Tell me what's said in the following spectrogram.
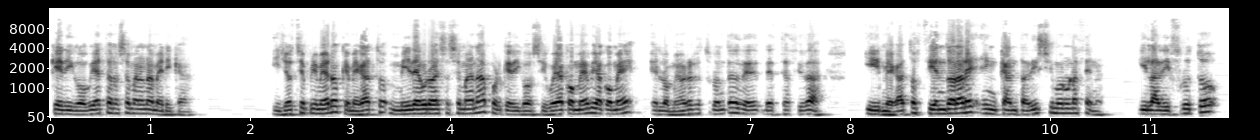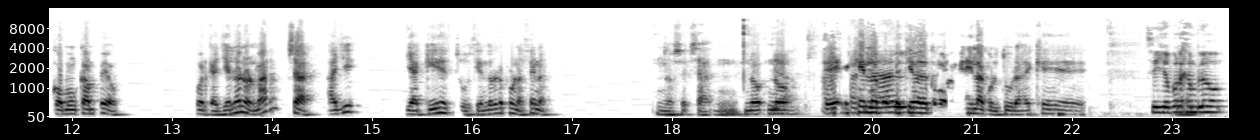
que digo, voy a estar una semana en América. Y yo estoy primero que me gasto 1000 euros esa semana porque digo, si voy a comer, voy a comer en los mejores restaurantes de, de esta ciudad. Y me gasto 100 dólares encantadísimo en una cena. Y la disfruto como un campeón. Porque allí es lo normal. O sea, allí. Y aquí es tú, 100 dólares por una cena. No sé, o sea, no. no es, que es la perspectiva de cómo lo y la cultura. Es que. Sí, yo por Bueno. ejemplo,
